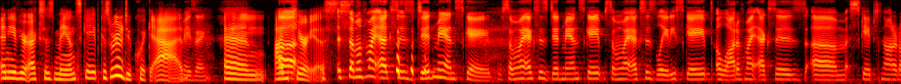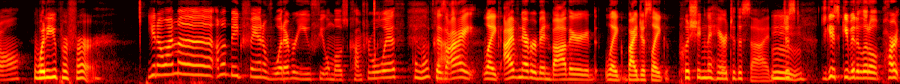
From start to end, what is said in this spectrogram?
any of your exes manscape because we're gonna do a quick ad amazing and i'm Uh, curious Some of my exes did manscape. Some of my exes did manscape. Some of my exes ladyscaped. A lot of my exes um, scaped not at all. what do you prefer You know, I'm a I'm a big fan of whatever you feel most comfortable with. I love because. I like I've never been bothered like by just like pushing the hair to the side. Mm. just give it a little part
